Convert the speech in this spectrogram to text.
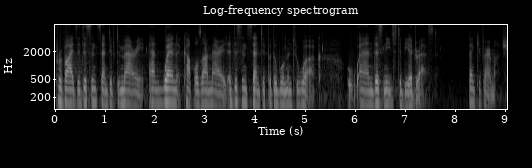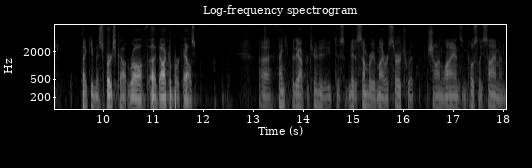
provides a disincentive to marry, and when couples are married, a disincentive for the woman to work. And this needs to be addressed. Thank you very much. Thank you, Ms. Furchtgott-Roth. Uh, Dr. Burkhauser. Uh, Thank you for the opportunity to submit a summary of my research with Sean Lyons and Kosali Simon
